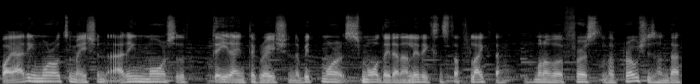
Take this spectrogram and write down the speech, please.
by adding more automation, adding more sort of data integration, a bit more small data analytics and stuff like that. One of our first approaches on that,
